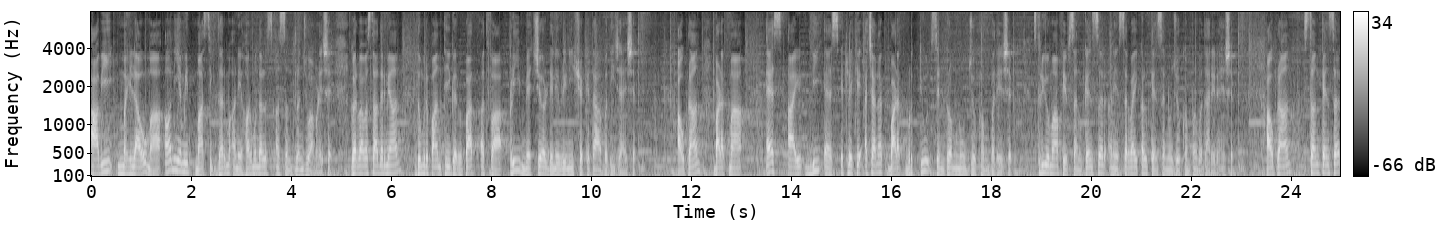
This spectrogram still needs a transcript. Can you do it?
આવી મહિલાઓમાં અનિયમિત માસિક ધર્મ અને હોર્મોનલ અસંતુલન જોવા મળે છે. ગર્ભાવસ્થા દરમિયાન ધૂમ્રપાનથી ગર્ભપાત અથવા પ્રી મેચ્યોર ડિલિવરીની શક્યતા વધી જાય છે. આ ઉપરાંત બાળકમાં એસઆઈડીએસ એટલે કે અચાનક બાળક મૃત્યુ સિન્ડ્રોમનું જોખમ વધે છે. સ્ત્રીઓમાં ફેફસાનું કેન્સર અને સર્વાઇકલ કેન્સરનું જોખમ પણ વધારે રહે છે. આ ઉપરાંત સ્તન cancer,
